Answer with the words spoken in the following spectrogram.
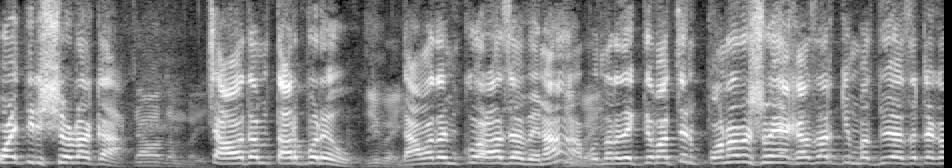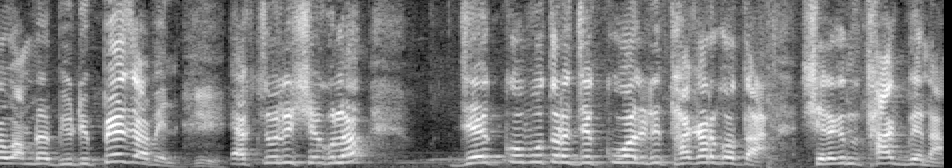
পঁয়ত্রিশশো টাকা। চাওয়া দাম ভাই। চাওয়া দাম তারপরেও। ভাই। দামাদামি করা যাবে না। আপনারা দেখতে পাচ্ছেন পনেরোশো এক হাজার কিংবা দুই হাজার টাকাও আমরা বিউটি পেয়ে যাবেন। অ্যাকচুয়ালি সেগুলা যে কবুতরের যে কোয়ালিটি থাকার কথা সেটা কিন্তু থাকবে না।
